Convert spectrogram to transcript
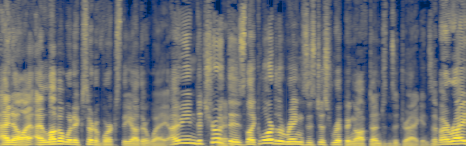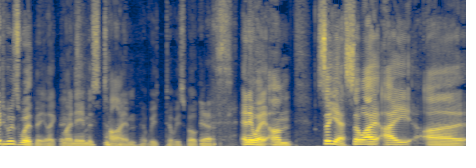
I know. I, I love it when it sort of works the other way. I mean, the truth Right. is, like, Lord of the Rings is just ripping off Dungeons and Dragons. Am I right? Who's with me? Like, my name is Time. Have we have we spoken? Yes. Anyway, um, so yeah, so I I uh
